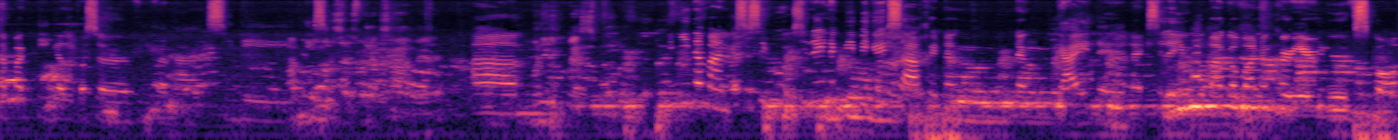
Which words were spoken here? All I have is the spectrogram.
sa pagtigil ko sa Viva Max. Hindi, sinasabi? Um, hindi naman, kasi siguro sila yung nagbibigay sa akin ng, ng guide eh. Like sila yung gumagawa ng career moves ko.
